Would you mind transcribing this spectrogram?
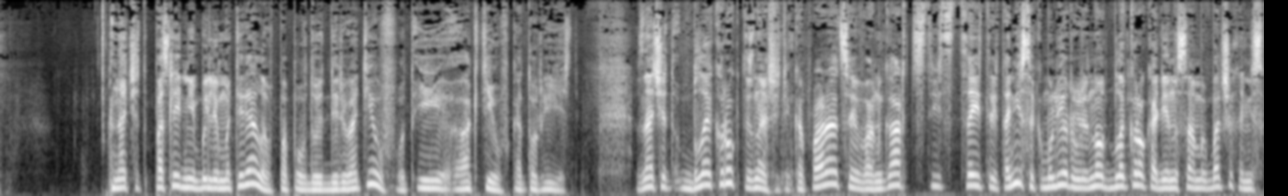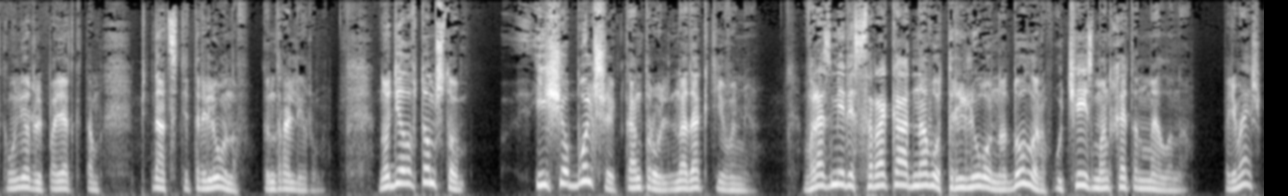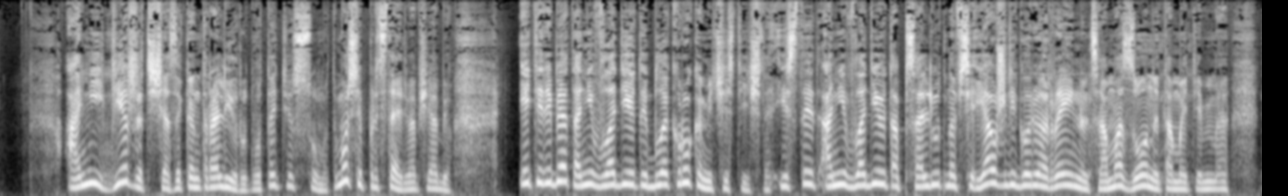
Значит, последние были материалы по поводу деривативов вот, и активов, которые есть. Значит, BlackRock, ты знаешь эти корпорации, Vanguard, State они саккумулировали, но ну, BlackRock один из самых больших, они саккумулировали порядка там 15 триллионов контролируемых. Но дело в том, что еще больше контроль над активами в размере 41 триллиона долларов у Chase Manhattan Mellon. Понимаешь? Они держат сейчас и контролируют вот эти суммы. Ты можешь себе представить вообще объем? Эти ребята, они владеют и BlackRock'ами частично, и State, они владеют абсолютно все. Я уже не говорю о Рейнольдсе, Амазоны, там эти,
